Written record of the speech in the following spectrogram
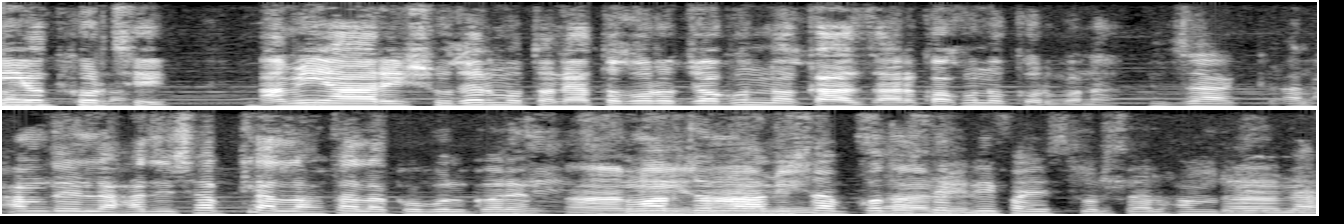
নিয়ত করছি আমি আর এই সুদের মতন এত বড় জঘন্য কাজ আর কখনো করব না। যাক আলহামদুলিল্লাহ হাজি সাহেবকে আল্লাহ তাআলা কবুল করেন। তোমার জন্য হাজি সাহেব কত স্যাক্রিফাইস করছে আলহামদুলিল্লাহ।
